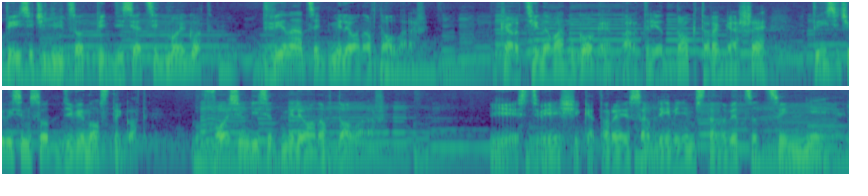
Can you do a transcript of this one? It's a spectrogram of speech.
1957 год. 12 миллионов долларов. Картина Ван Гога «Портрет доктора Гаше» 1890 год. 80 миллионов долларов. Есть вещи, которые со временем становятся ценнее.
